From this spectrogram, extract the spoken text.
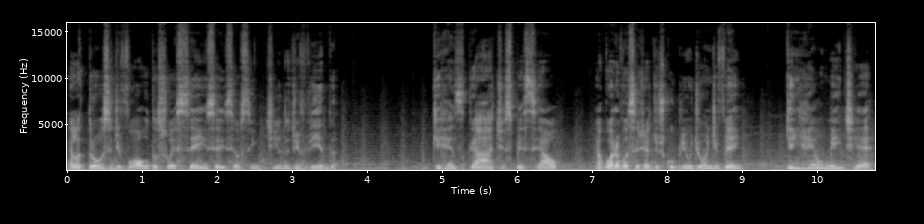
Ela trouxe de volta sua essência e seu sentido de vida. Que resgate especial! Agora você já descobriu de onde vem, quem realmente é,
